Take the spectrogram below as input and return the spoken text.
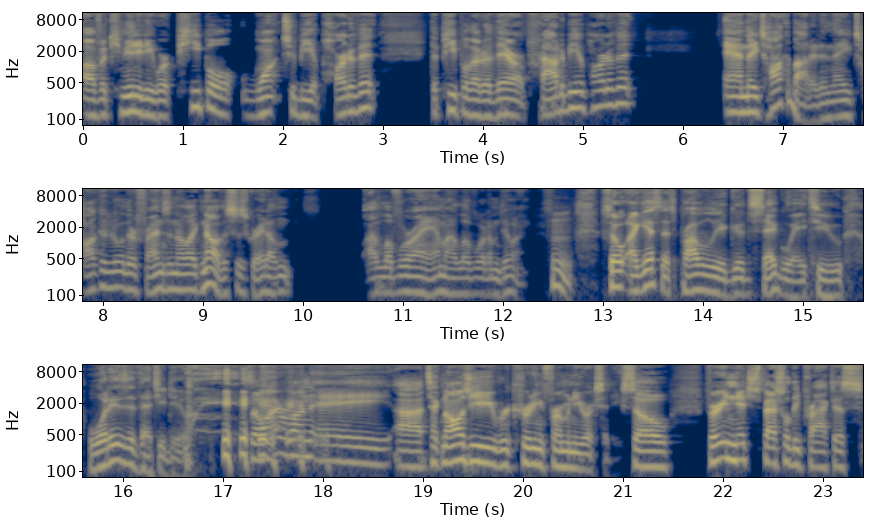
of a community where people want to be a part of it. The people that are there are proud to be a part of it. And they talk about it and they talk to with their friends and they're like, no, this is great. I'm, I love where I am. I love what I'm doing. Hmm. So I guess that's probably a good segue to what is it that you do? so I run a uh, technology recruiting firm in New York City. So very niche specialty practice.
